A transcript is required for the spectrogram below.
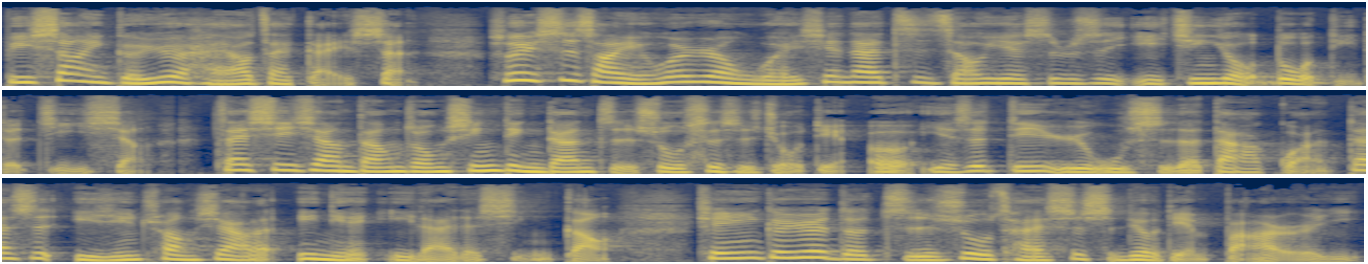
比上一个月还要再改善。所以市场也会认为，现在制造业是不是已经有落底的迹象？在细项当中，新订单指数四十九点二，也是低于五十的大关，但是已经创下了一年以来的新高。前一个月的指数才四十六点八而已。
